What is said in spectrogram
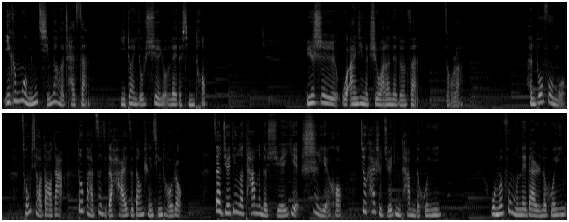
一个莫名其妙的拆散。一段有血有泪的心痛。于是我安静的吃完了那顿饭，走了。很多父母从小到大都把自己的孩子当成心头肉，在决定了他们的学业事业后，就开始决定他们的婚姻。我们父母那代人的婚姻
